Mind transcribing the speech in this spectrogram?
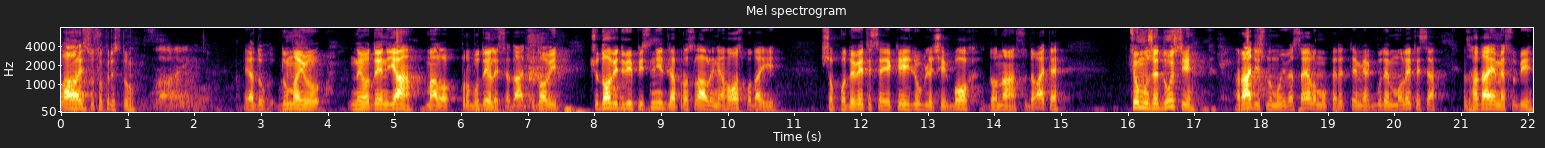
Слава Ісусу Христу! Слава навіки. Я думаю, не один я мало пробудилися. Да? Чудові, чудові дві пісні для прославлення Господа і щоб подивитися, який люблячий Бог до нас. Давайте в цьому же дусі, радісному і веселому, перед тим, як будемо молитися, згадаємо собі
